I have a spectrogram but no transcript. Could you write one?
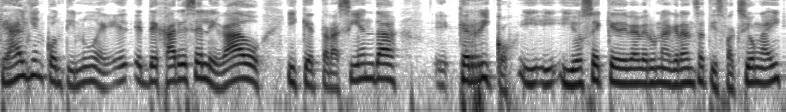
que alguien continúe, dejar ese legado y que trascienda, eh, qué rico. Y, yo sé que debe haber una gran satisfacción ahí.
